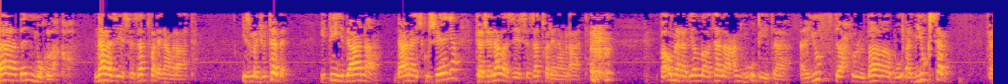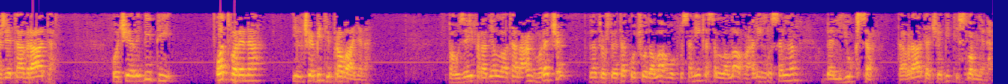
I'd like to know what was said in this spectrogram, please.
baben muglaka. Nalaze se zatvorena vrata. Između tebe i tih dana, dana iskušenja, kaže, nalaze se zatvorena vrata. Pa Omer radijallahu ta'ala anhu upita, a yuftahu babu am yuksar? Kaže, ta vrata, hoće li biti otvorena ili će biti provaljena? Pa Huzaifa radijallahu ta'ala anhu reče, zato što je tako čuo da Allahovog poslanika sallallahu alaihi wasallam, bel yuksar, ta vrata će biti slomljena.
